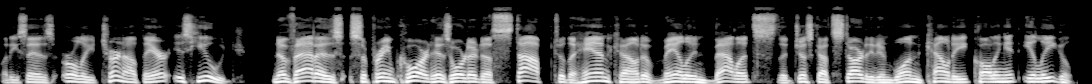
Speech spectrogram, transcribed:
but he says early turnout there is huge. Nevada's Supreme Court has ordered a stop to the hand count of mail in ballots that just got started in one county, calling it illegal.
